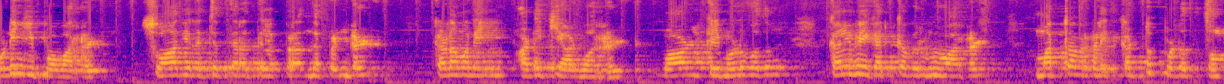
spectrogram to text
ஒடுங்கி போவார்கள். சுவாதி நட்சத்திரத்தில் பிறந்த பெண்கள் கணவனை அடக்கி ஆழ்வார்கள் வாழ்க்கை முழுவதும் கல்வி கற்க விரும்புவார்கள். மற்றவர்களை கட்டுப்படுத்தும்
